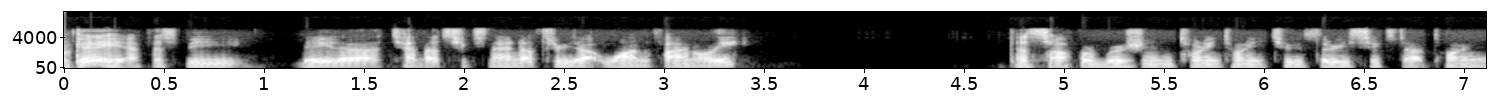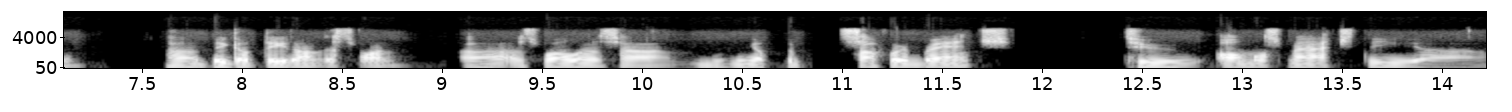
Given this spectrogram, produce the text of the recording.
Okay, FSD beta 10.69.3.1 finally. That software version 2022 36.20. Uh, big update on this one, uh, as well as uh, moving up the software branch to almost match the uh,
